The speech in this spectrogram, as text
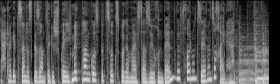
Ja, da gibt's dann das gesamte Gespräch mit Pankos Bezirksbürgermeister Sören Ben. Wir freuen uns sehr, wenn Sie reinhören.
